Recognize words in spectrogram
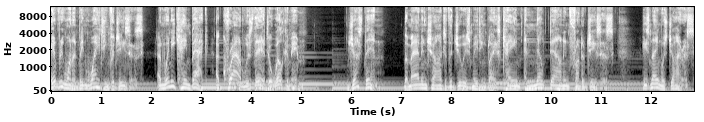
Everyone had been waiting for Jesus, and when he came back, a crowd was there to welcome him. Just then, the man in charge of the Jewish meeting place came and knelt down in front of Jesus. His name was Jairus,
